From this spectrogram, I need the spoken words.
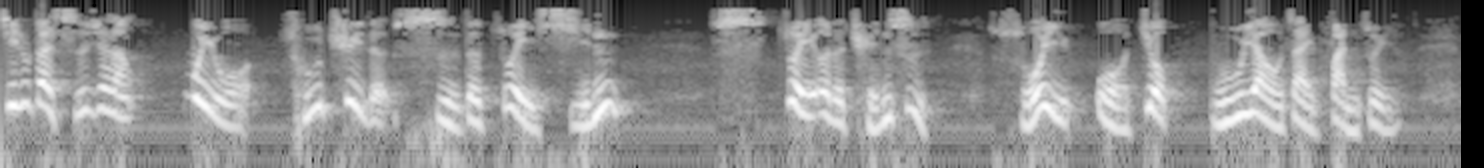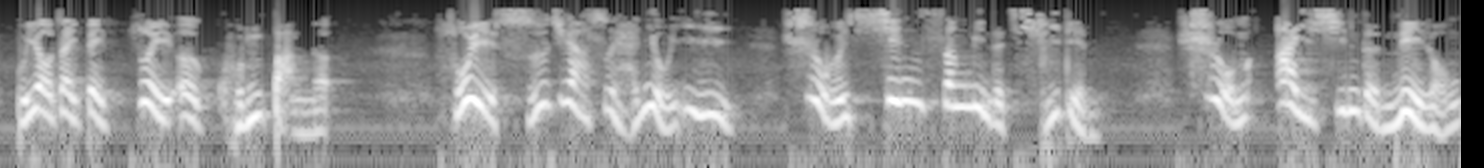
基督在十字架上为我除去的死的罪行、罪恶的权势，所以我就不要再犯罪了，不要再被罪恶捆绑了。所以十字架是很有意义，是我们新生命的起点，是我们爱心的内容，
